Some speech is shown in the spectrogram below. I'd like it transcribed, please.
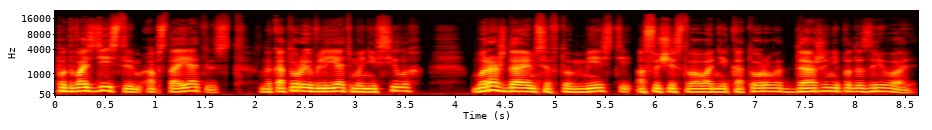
Под воздействием обстоятельств, на которые влиять мы не в силах, мы рождаемся в том месте, о существовании которого даже не подозревали.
